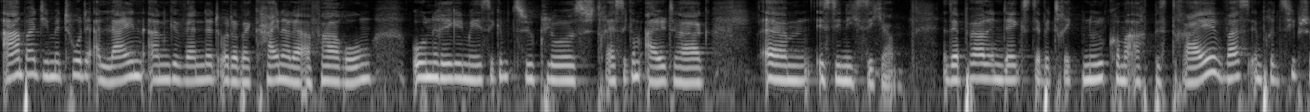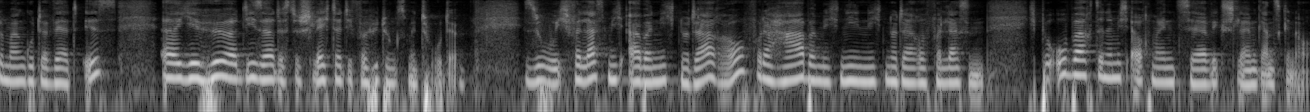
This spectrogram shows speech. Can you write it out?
aber die Methode allein angewendet oder bei keinerlei Erfahrung, unregelmäßigem Zyklus, stressigem Alltag, ähm, ist die nicht sicher. Der Pearl-Index, der beträgt 0,8 bis 3, was im Prinzip schon mal ein guter Wert ist. Äh, je höher dieser, desto schlechter die Verhütungsmethode. So, ich verlasse mich aber nicht nur darauf oder habe mich nie nicht nur darauf verlassen. Ich beobachte nämlich auch meinen Cervixschleim ganz genau.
